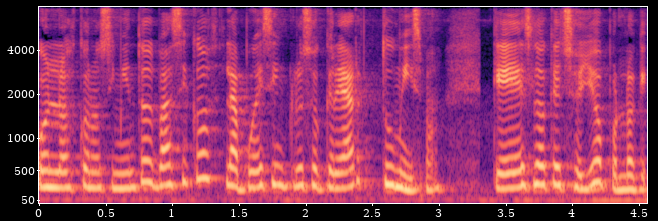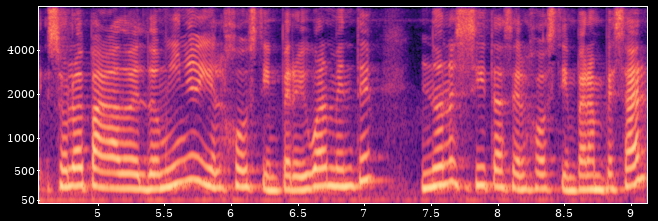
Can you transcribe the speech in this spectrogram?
con los conocimientos básicos la puedes incluso crear tú misma, que es lo que he hecho yo, por lo que solo he pagado el dominio y el hosting, pero igualmente no necesitas el hosting. Para empezar,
